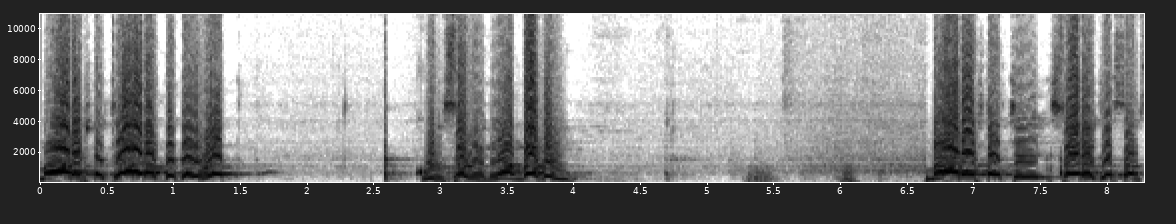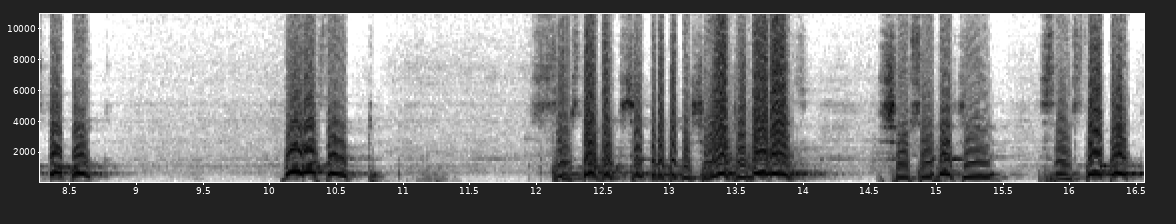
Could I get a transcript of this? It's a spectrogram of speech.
महाराष्ट्राचे आराध्य दैवत कुलसवयनी अंबाबाई. महाराष्ट्राचे स्वराज्य संस्थापक बाळासाहेब संस्थापक छत्रपती शिवाजी महाराज शिवसेनाचे संस्थापक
